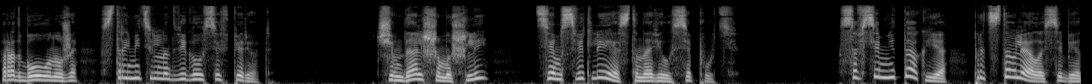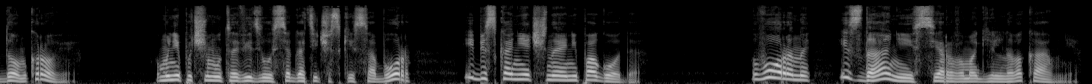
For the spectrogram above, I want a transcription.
Радбоун уже стремительно двигался вперед. Чем дальше мы шли, тем светлее становился путь. Совсем не так я представляла себе дом крови. Мне почему-то виделся готический собор и бесконечная непогода. Вороны и здания из серого могильного камня.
